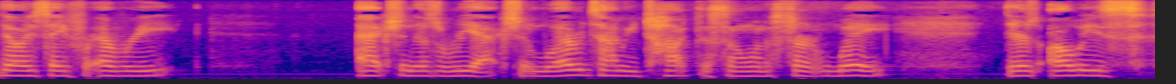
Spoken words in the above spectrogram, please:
they always say for every action there's a reaction. Well, every time you talk to someone a certain way, there's always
